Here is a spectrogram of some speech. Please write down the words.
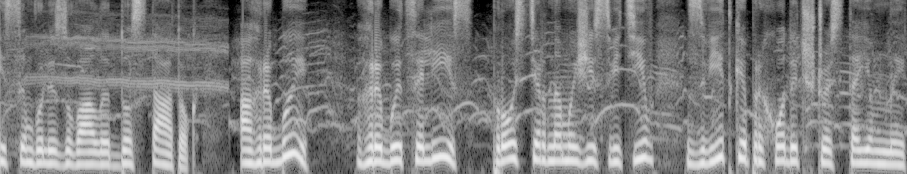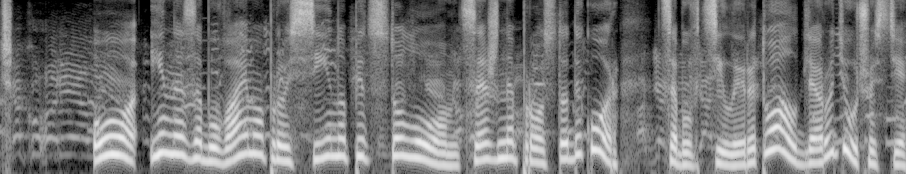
і символізували достаток. А гриби гриби це ліс, простір на межі світів, звідки приходить щось таємниче. О, і не забуваємо про сіно під столом. Це ж не просто декор. Це був цілий ритуал для родючості.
